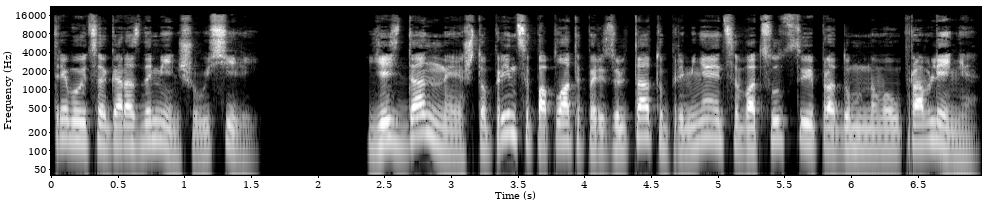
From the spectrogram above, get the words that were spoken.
требуется гораздо меньше усилий. Есть данные, что принцип оплаты по результату применяется в отсутствии продуманного управления.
